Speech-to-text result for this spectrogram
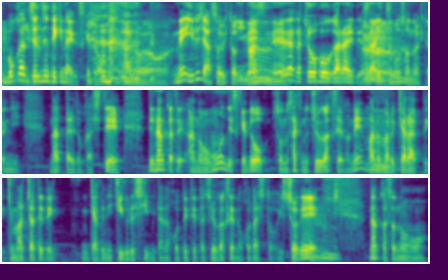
ん僕は全然できないですけど、あの、ね、いるじゃん、そういう人って。いますねで、なんか重宝がらいでさ、うんいつもその人になったりとかして、で、なんかてあの、思うんですけど、そのさっきの中学生のね、まるまるキャラって決まっちゃってて、逆に息苦しいみたいなこと言ってた中学生の子たちと一緒で、うん。なんかその、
